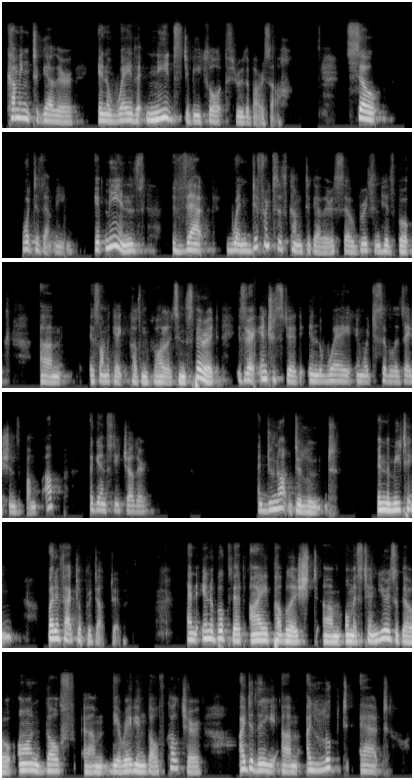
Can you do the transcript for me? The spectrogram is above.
coming together in a way that needs to be thought through the Barzakh. So, what does that mean? It means that when differences come together, so Bruce in his book, um, Islamic Cosmopolitan Spirit, is very interested in the way in which civilizations bump up against each other and do not dilute in the meeting, but in fact are productive. And in a book that I published um, almost 10 years ago on Gulf, um, the Arabian Gulf culture, I did the, um, I looked at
